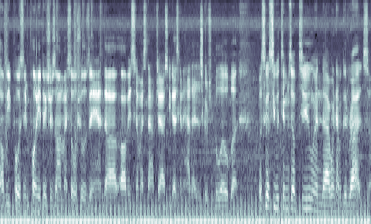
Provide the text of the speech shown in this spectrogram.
I'll be posting plenty of pictures on my socials and uh, obviously on my Snapchat, so you guys can add that in the description below. But let's go see what Tim's up to, and uh, we're gonna have a good ride. So.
